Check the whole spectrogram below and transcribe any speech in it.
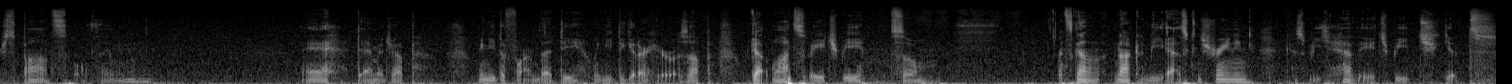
responsible thing. Eh, damage up. We need to farm that D. We need to get our heroes up. We got lots of HB, so it's gonna, not going to be as constraining because we have the HB to get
